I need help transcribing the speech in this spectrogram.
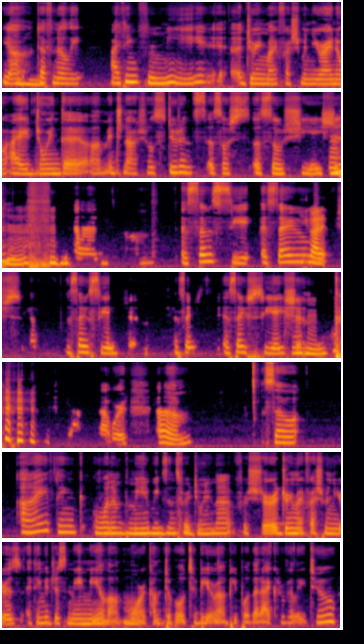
Yeah, Mhm. definitely. I think for me, uh, during my freshman year, I know I joined the um, International Students Associ- Association Mm-hmm. and um, associ- You got it. association. Asso- association. mm-hmm. That word. Um, so I think one of the main reasons for joining that for sure during my freshman year is I think it just made me a lot more comfortable to be around people that I could relate to.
